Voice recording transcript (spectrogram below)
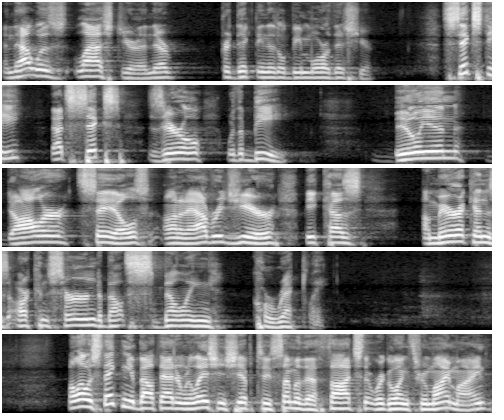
And that was last year, and they're predicting it'll be more this year. 60 That's six zero with a B. Billion dollar sales on an average year because Americans are concerned about smelling correctly. Well, I was thinking about that in relationship to some of the thoughts that were going through my mind.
